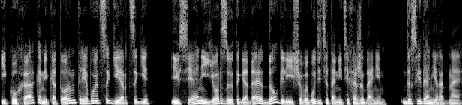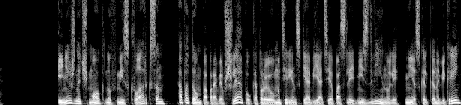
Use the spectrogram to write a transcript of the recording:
и кухарками, которым требуются герцоги. И все они ерзают и гадают, долго ли еще вы будете томить их ожиданием. До свидания, родная. И нежно чмокнув мисс Кларксон, а потом, поправив шляпу, которую в материнские объятия последней сдвинули, несколько на бекрень,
